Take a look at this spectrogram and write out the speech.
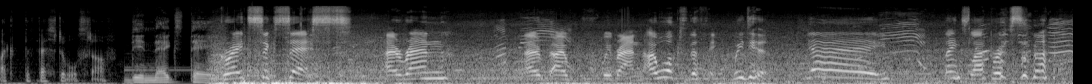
like the festival stuff. The next day. Great success! I ran. I, I we ran. I walked the thing. We did it. Yay! Thanks, Lapras.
